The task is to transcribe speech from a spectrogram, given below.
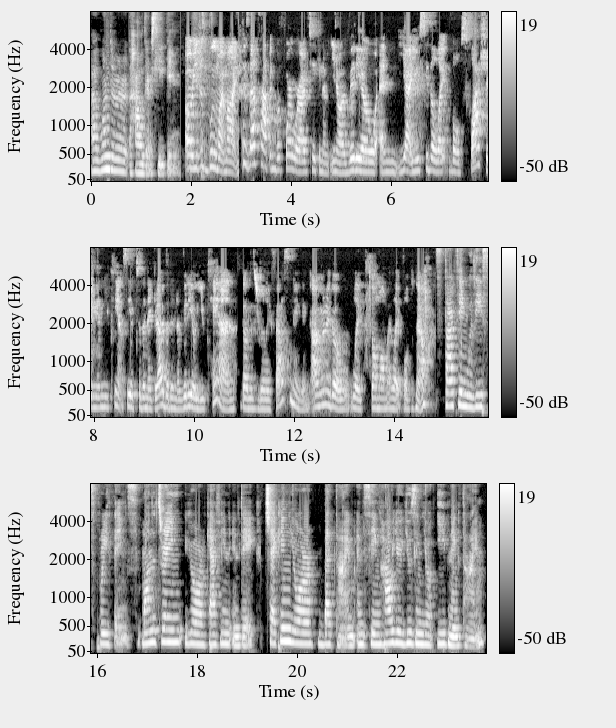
I wonder how they're sleeping. Oh, you just blew my mind. Because that's happened before where I've taken a, you know, a video and yeah, you see the light bulbs flashing and you can't see it to the naked eye, but in a video you can. That is really fascinating. I'm going to go like film all my light bulbs now. Starting with these three things, monitoring your caffeine intake, checking your bedtime and seeing how you're using your evening time.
